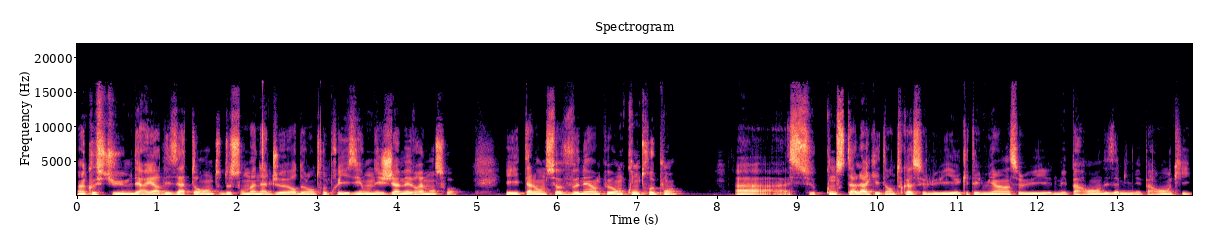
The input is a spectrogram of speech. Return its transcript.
un costume, derrière des attentes de son manager, de l'entreprise, et on n'est jamais vraiment soi. Et Talentsoft venait un peu en contrepoint à ce constat-là, qui était en tout cas celui qui était le mien, celui de mes parents, des amis de mes parents, qui,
